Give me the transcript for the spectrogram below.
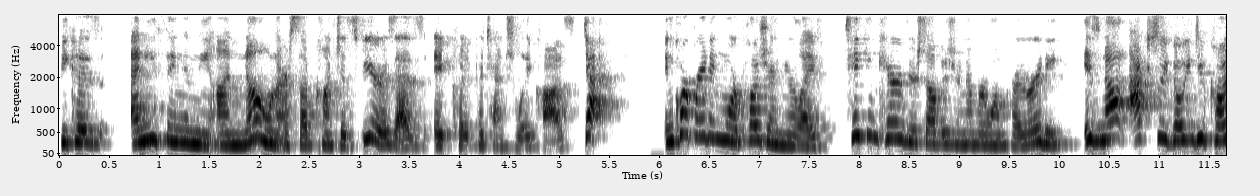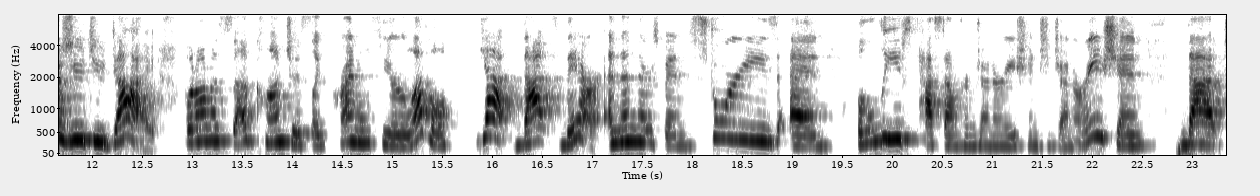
Because anything in the unknown, our subconscious fears as it could potentially cause death. Incorporating more pleasure in your life, taking care of yourself as your number one priority is not actually going to cause you to die. But on a subconscious, like primal fear level, yeah, that's there. And then there's been stories and beliefs passed down from generation to generation that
